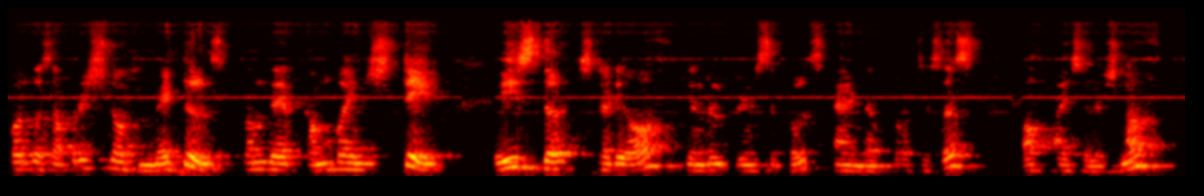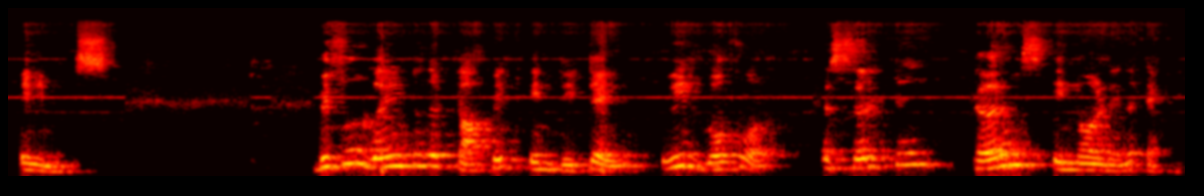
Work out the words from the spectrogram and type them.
for the separation of metals from their combined state is the study of general principles and processes of isolation of elements. Before going to the topic in detail, we'll go for a certain terms involved in the technique.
